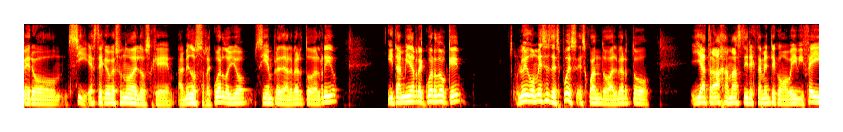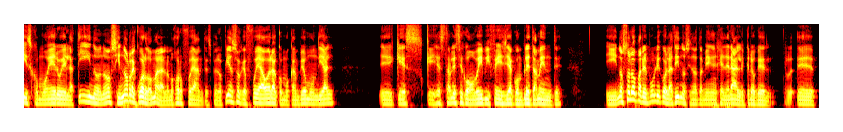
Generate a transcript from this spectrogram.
Pero sí, este creo que es uno de los que al menos recuerdo yo siempre de Alberto del Río. Y también recuerdo que luego, meses después, es cuando Alberto ya trabaja más directamente como babyface, como héroe latino, ¿no? Si no recuerdo mal, a lo mejor fue antes, pero pienso que fue ahora como campeón mundial, eh, que, es, que se establece como babyface ya completamente. Y no solo para el público latino, sino también en general. Creo que eh,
